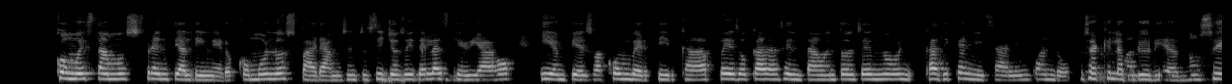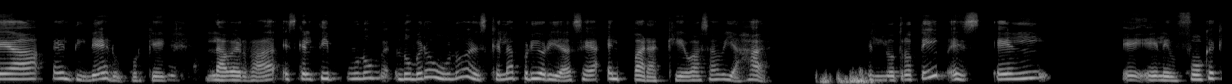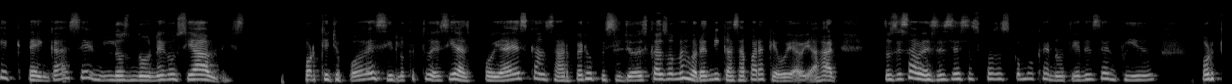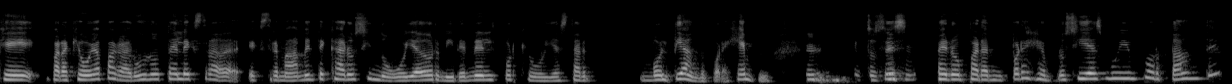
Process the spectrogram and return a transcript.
cómo estamos frente al dinero, cómo nos paramos. Entonces, si yo soy de las que viajo y empiezo a convertir cada peso, cada centavo, entonces no, casi que ni salen cuando... O sea, que la prioridad no sea el dinero, porque la verdad es que el tip uno, número uno es que la prioridad sea el para qué vas a viajar. El otro tip es el, eh, el enfoque que tengas en los no negociables porque yo puedo decir lo que tú decías, voy a descansar, pero pues si yo descanso mejor en mi casa, ¿para qué voy a viajar? Entonces a veces esas cosas como que no tienen sentido, porque ¿para qué voy a pagar un hotel extra, extremadamente caro si no voy a dormir en él porque voy a estar volteando, por ejemplo? Entonces, pero para mí, por ejemplo, sí es muy importante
